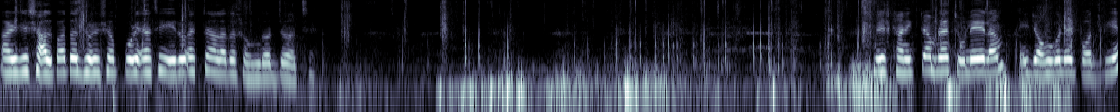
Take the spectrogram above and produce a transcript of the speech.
আর এই যে শাল পাতা ঝরে সব পড়ে আছে, এরও একটা আলাদা সৌন্দর্য আছে। বেশ খানিকটা আমরা চলে এলাম এই জঙ্গলের পথ দিয়ে।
